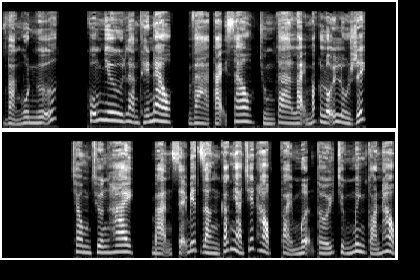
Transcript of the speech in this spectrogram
và ngôn ngữ, cũng như làm thế nào và tại sao chúng ta lại mắc lỗi logic. Trong chương 2, bạn sẽ biết rằng các nhà triết học phải mượn tới chứng minh toán học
